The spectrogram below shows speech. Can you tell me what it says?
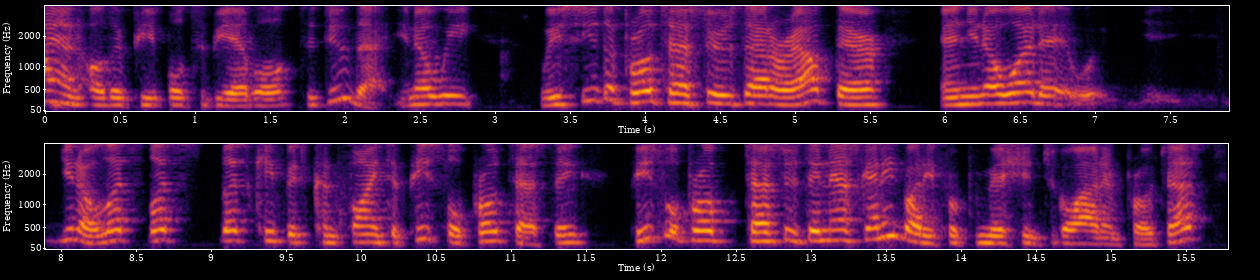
on other people to be able to do that. You know, we we see the protesters that are out there, and you know what? It, you know, let's let's let's keep it confined to peaceful protesting. Peaceful protesters didn't ask anybody for permission to go out and protest.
